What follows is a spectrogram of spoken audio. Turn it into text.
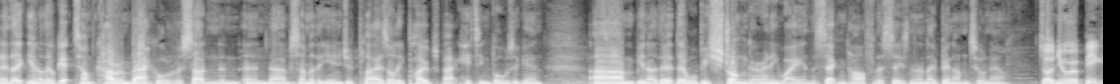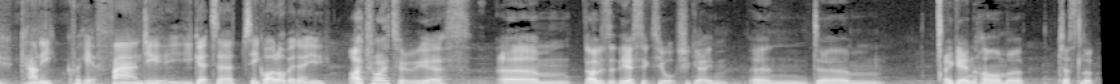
And they, you know, they'll get Tom Curran back all of a sudden, and, and um, some of the injured players, Ollie Pope's back hitting balls again. Um, you know, they, they will be stronger anyway in the second half of the season than they've been up until now. John, you're a big county cricket fan. Do you you get to see quite a lot of it, don't you? I try to, yes. Um, I was at the Essex Yorkshire game, and um, again, Harmer just looked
